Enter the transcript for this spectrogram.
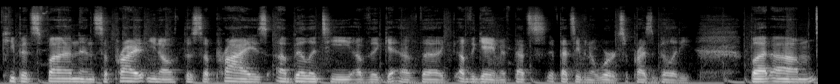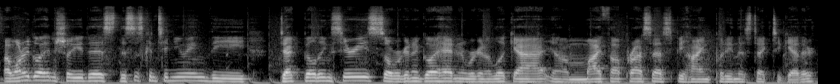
keep its fun and surprise. You know the surprise ability of the of the of the game, if that's if that's even a word, surprise ability. But um, I want to go ahead and show you this. This is continuing the deck building series, so we're going to go ahead and we're going to look at um, my thought process behind putting this deck together.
